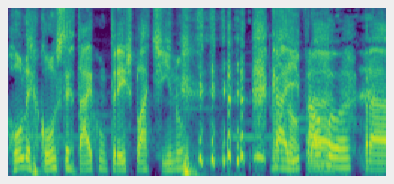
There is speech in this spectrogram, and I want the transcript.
Roller Coaster Tycoon 3 Platino. Cair pra, ah, pra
